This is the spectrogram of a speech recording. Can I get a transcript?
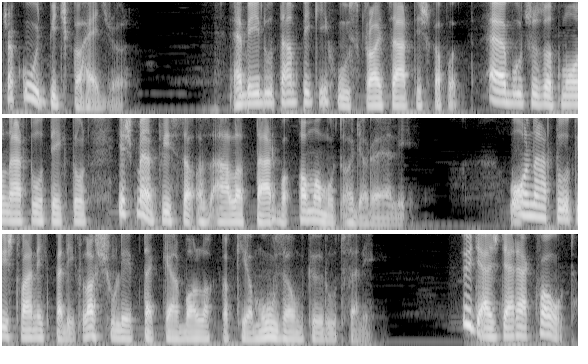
csak úgy Bicska hegyről. Ebéd után Piki húsz krajcárt is kapott, elbúcsúzott Molnár Tótéktól, és ment vissza az állattárba a mamut agyara elé. Molnár Tóth Istvánik pedig lassú léptekkel ballagtak ki a múzeum körút felé. – Ügyes gyerek volt,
